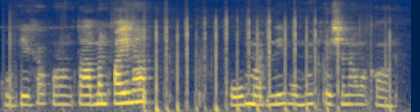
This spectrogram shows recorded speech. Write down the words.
โอเคครับกำลังตามมันไปนะผมแบบนี้ผมไม่เคยชนะมาก่อน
